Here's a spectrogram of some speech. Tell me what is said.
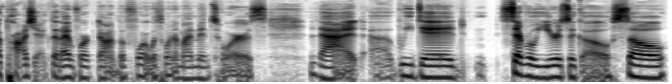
a project that I've worked on before with one of my mentors that uh, we did several years ago. So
